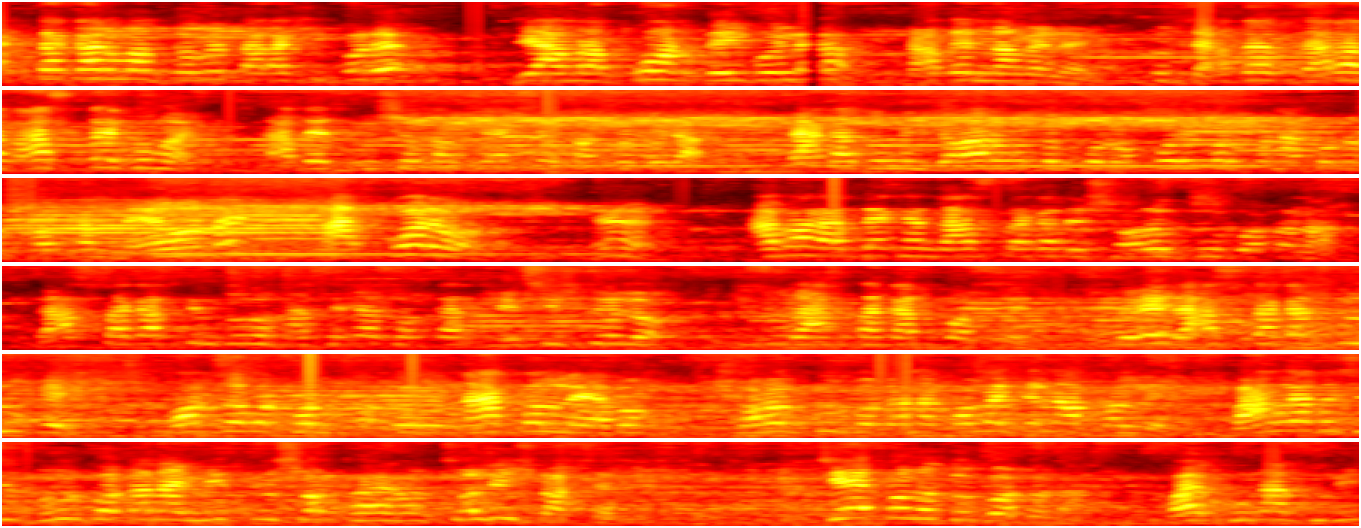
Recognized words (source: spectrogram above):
এক টাকার মাধ্যমে তারা কি করে? যে আমরা পর দেই বলে তাদের নামে নেয়। তো যাদের, যারা রাস্তায় ঘুমায়, তাদের দুই শতাংশ এক শতাংশ টাকা জমি দেওয়ার মতন কোনো পরিকল্পনা কোনো সরকার নেওয়া নাই, আর করেও না আবার দেখেন রাস্তাঘাটে সড়ক দুর্ঘটনা। রাস্তাঘাট কিন্তু হাসিনা সরকার নেতৃত্ব হলো কিন্তু রাস্তাঘাট করছে। তো এই রাস্তাঘাটগুলোকে পর্যবেক্ষণ না করলে এবং সড়ক দুর্ঘটনা কমাইতে না পারলে বাংলাদেশে দুর্ঘটনায় মৃত্যুর সংখ্যা এখন চল্লিশ পার্সেন্ট যে কোনো দুর্ঘটনা, হয় খুনাখুনি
